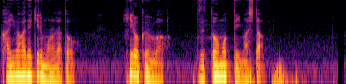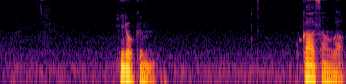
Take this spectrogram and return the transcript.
会話ができるものだとヒロ君はずっと思っていました。ヒロ君。お母さんは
